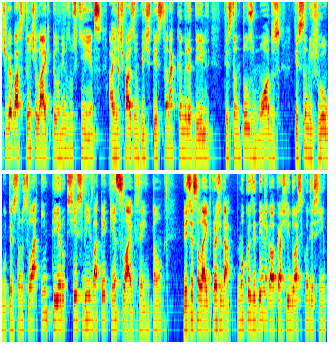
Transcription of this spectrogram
Vídeo tiver bastante like, pelo menos uns 500, a gente faz um vídeo testando a câmera dele, testando todos os modos, testando o jogo, testando o celular inteiro. Se esse vídeo bater 500 likes, hein? então deixa seu like para ajudar. Uma coisa bem legal que eu achei do A55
